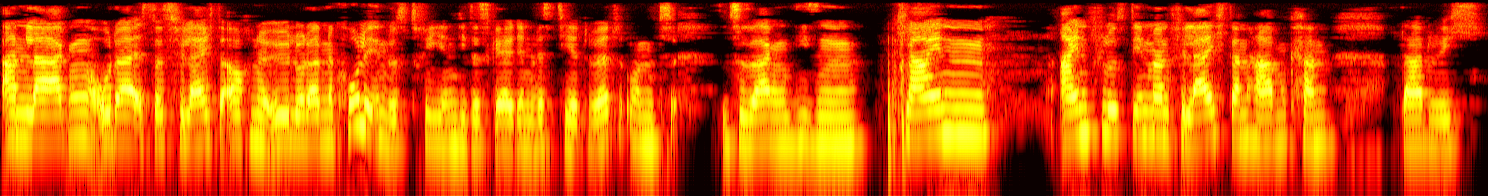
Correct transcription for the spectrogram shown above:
Anlagen oder ist das vielleicht auch eine Öl- oder eine Kohleindustrie, in die das Geld investiert wird? Und sozusagen diesen kleinen Einfluss, den man vielleicht dann haben kann, dadurch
